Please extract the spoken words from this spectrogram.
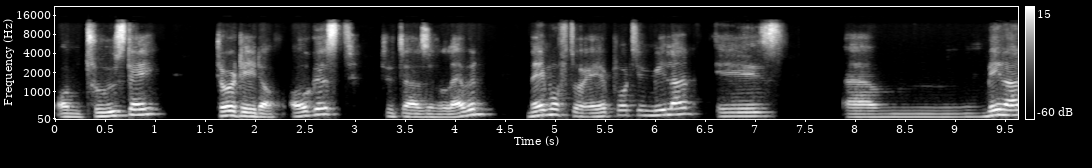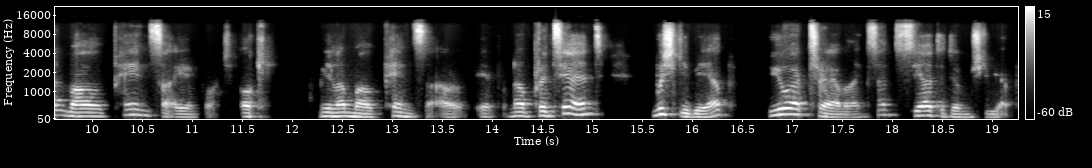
on Tuesday, 30th of August, 2011. Name of the airport in Milan is um, Milan Malpensa Airport. Okay. Milan Malpensa our airport. Now pretend mış gibi yap. You are traveling. Sen seyahat ediyormuş gibi yap.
